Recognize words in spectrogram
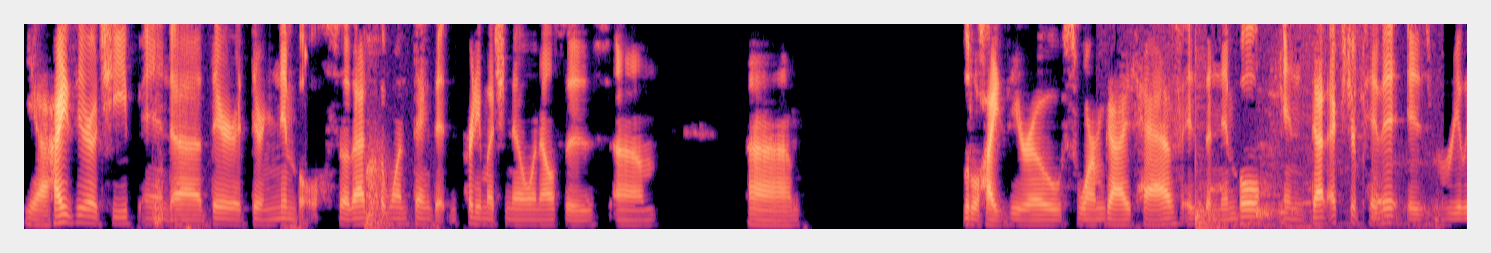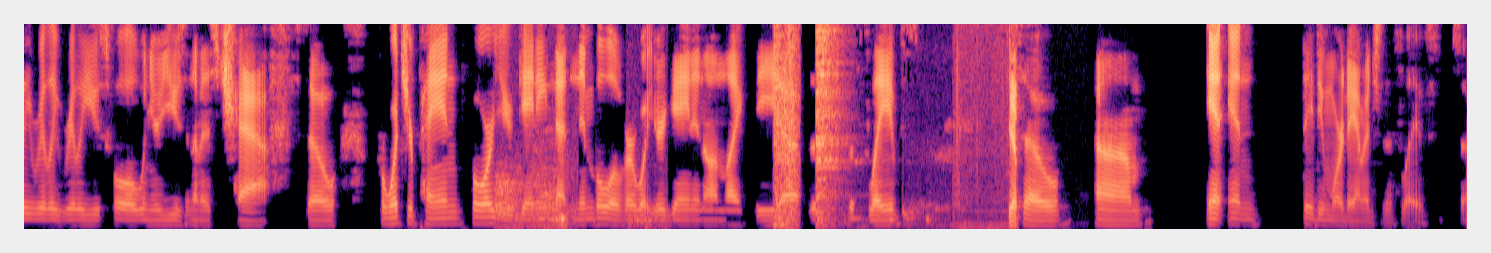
Yeah, height zero cheap, and uh, they're they're nimble. So that's the one thing that pretty much no one else's um, um, little height zero swarm guys have is the nimble, and that extra pivot is really really really useful when you're using them as chaff. So for what you're paying for, you're gaining that nimble over what you're gaining on like the uh, the, the slaves. Yep. So um, and, and they do more damage than slaves. So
